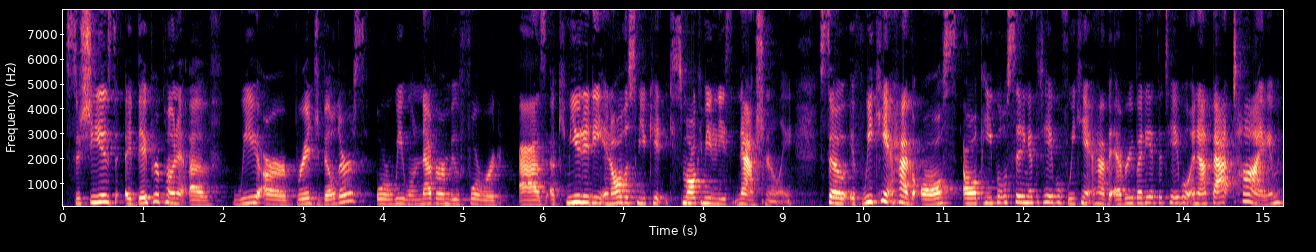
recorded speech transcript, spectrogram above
So she is a big proponent of we are bridge builders or we will never move forward as a community in all the small communities nationally. So if we can't have all all people sitting at the table, if we can't have everybody at the table and at that time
